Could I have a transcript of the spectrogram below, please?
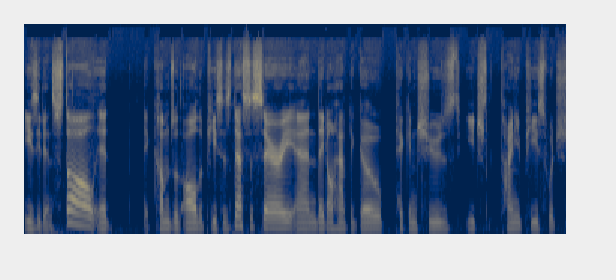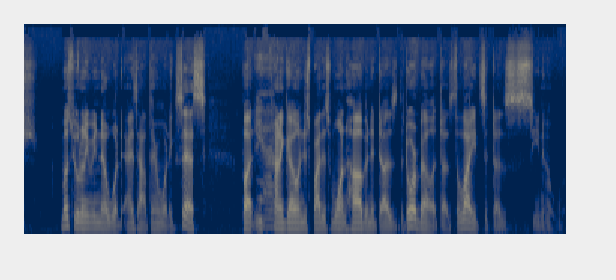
easy to install. It it comes with all the pieces necessary, and they don't have to go pick and choose each tiny piece, which most people don't even know what is out there and what exists. But you kind of go and just buy this one hub, and it does the doorbell, it does the lights, it does you know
